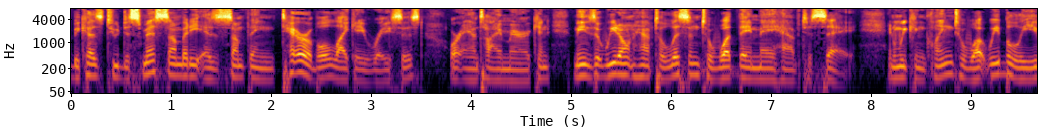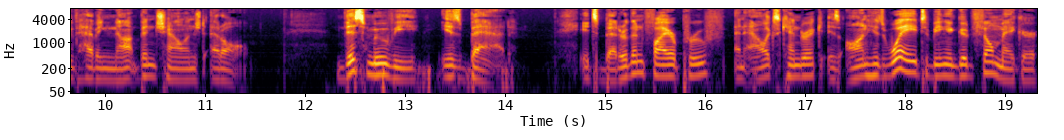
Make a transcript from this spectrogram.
because to dismiss somebody as something terrible like a racist or anti-American means that we don't have to listen to what they may have to say and we can cling to what we believe having not been challenged at all. This movie is bad. It's better than Fireproof, and Alex Kendrick is on his way to being a good filmmaker,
